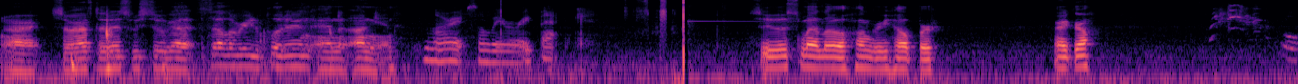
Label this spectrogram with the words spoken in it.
Alright, so after this we still got celery to put in and an onion. Alright, so we'll be right back. See, this is my little hungry helper. Right, girl? Oh.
